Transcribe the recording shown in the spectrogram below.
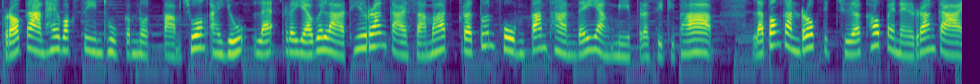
เพราะการให้วัคซีนถูกกำหนดตามช่วงอายุ และระยะเวลาที่ร่างกายสามารถกระตุ้นภูมิต้านทานได้อย่างมีประสิทธิภาพ และป้องกันโรคติดเชื้อเข้าไปในร่างกาย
